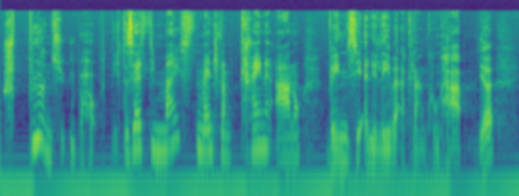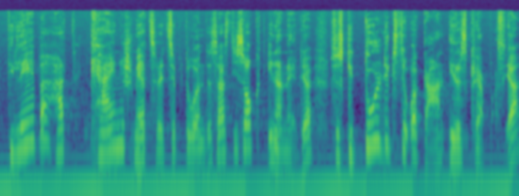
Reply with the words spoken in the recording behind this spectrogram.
spüren sie überhaupt nicht. Das heißt, die meisten Menschen haben keine Ahnung, wenn sie eine Lebererkrankung haben. Ja? Die Leber hat keine Schmerzrezeptoren, das heißt, die sagt ihnen nicht. Ja? Das ist das geduldigste Organ ihres Körpers. Ja?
